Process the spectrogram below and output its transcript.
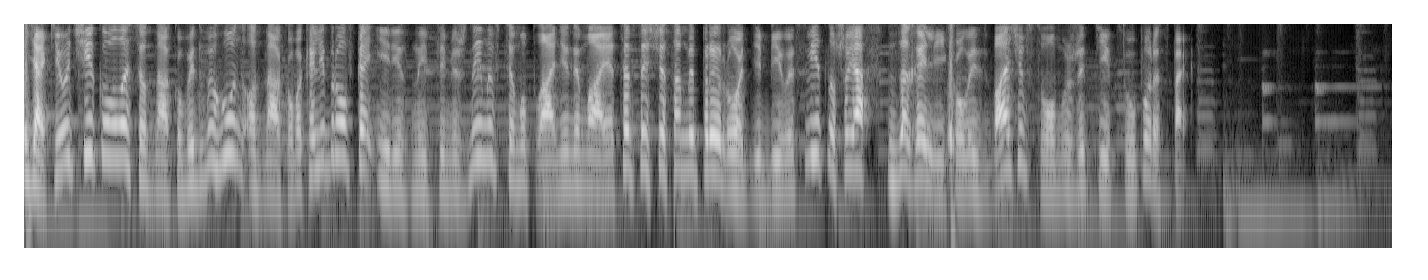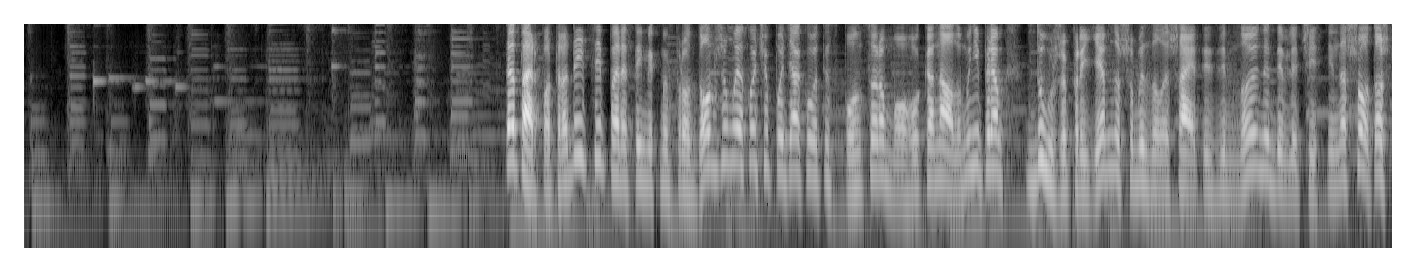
Як і очікувалось, однаковий двигун, однакова калібровка, і різниці між ними в цьому плані немає. Це все ще саме природнє біле світло, що я взагалі колись бачив в своєму житті. Тупо респект. Тепер по традиції, перед тим як ми продовжимо, я хочу подякувати спонсорам мого каналу. Мені прям дуже приємно, що ви залишаєтесь зі мною, не дивлячись ні на що. Тож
